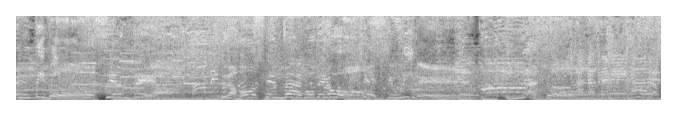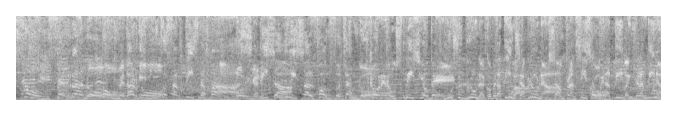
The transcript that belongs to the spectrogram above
En vivo. José Andrea. La voz del mago de Oz. Jesse Uribe. Nacho. Corazón Serrano. Con Medardo. Y muchos artistas más. Organiza Luis Alfonso Chango. Con el auspicio de Musugruna Cooperativa. Musugruna. San Francisco. Cooperativa Interandina.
